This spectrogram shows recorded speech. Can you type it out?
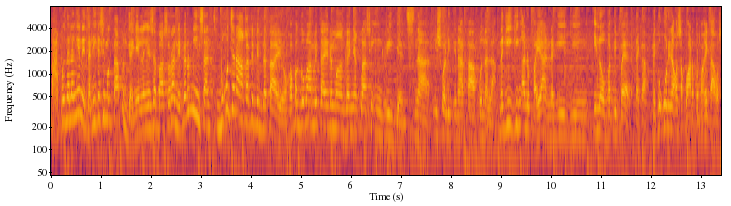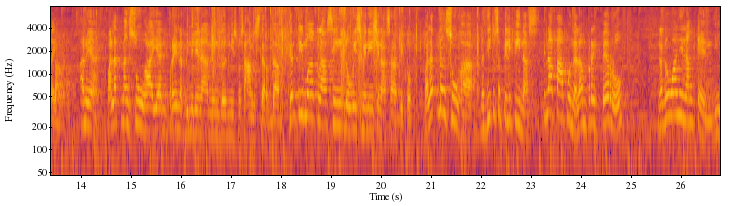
tapon na lang yan eh. Dali kasi magtapon. Ganyan lang yan sa basuran eh. Pero minsan, bukod sa nakakatipid na tayo, kapag gumamit tayo ng mga ganyang klaseng ingredients na usually tinatapon na lang, nagiging ano pa yan, nagiging innovative pa yan. Teka, may kukunin ako sa kwarto, pakita ko sa inyo. Ano yan? Palat ng suha yan, pre, na binili namin doon mismo sa Amsterdam. Ganito yung mga klaseng waste menu yung sinasabi ko. Palat ng suha na dito sa Pilipinas, tinatapon na lang, pre. Pero, nagawa nilang candy.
